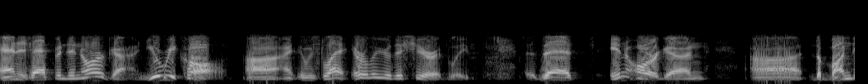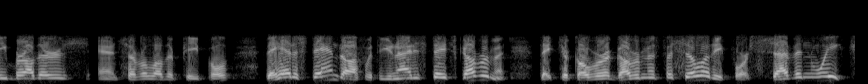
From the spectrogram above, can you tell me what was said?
and it happened in Oregon. You recall, uh, it was la- earlier this year, I believe, that in Oregon, uh, the Bundy brothers and several other people, they had a standoff with the United States government. They took over a government facility for seven weeks,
